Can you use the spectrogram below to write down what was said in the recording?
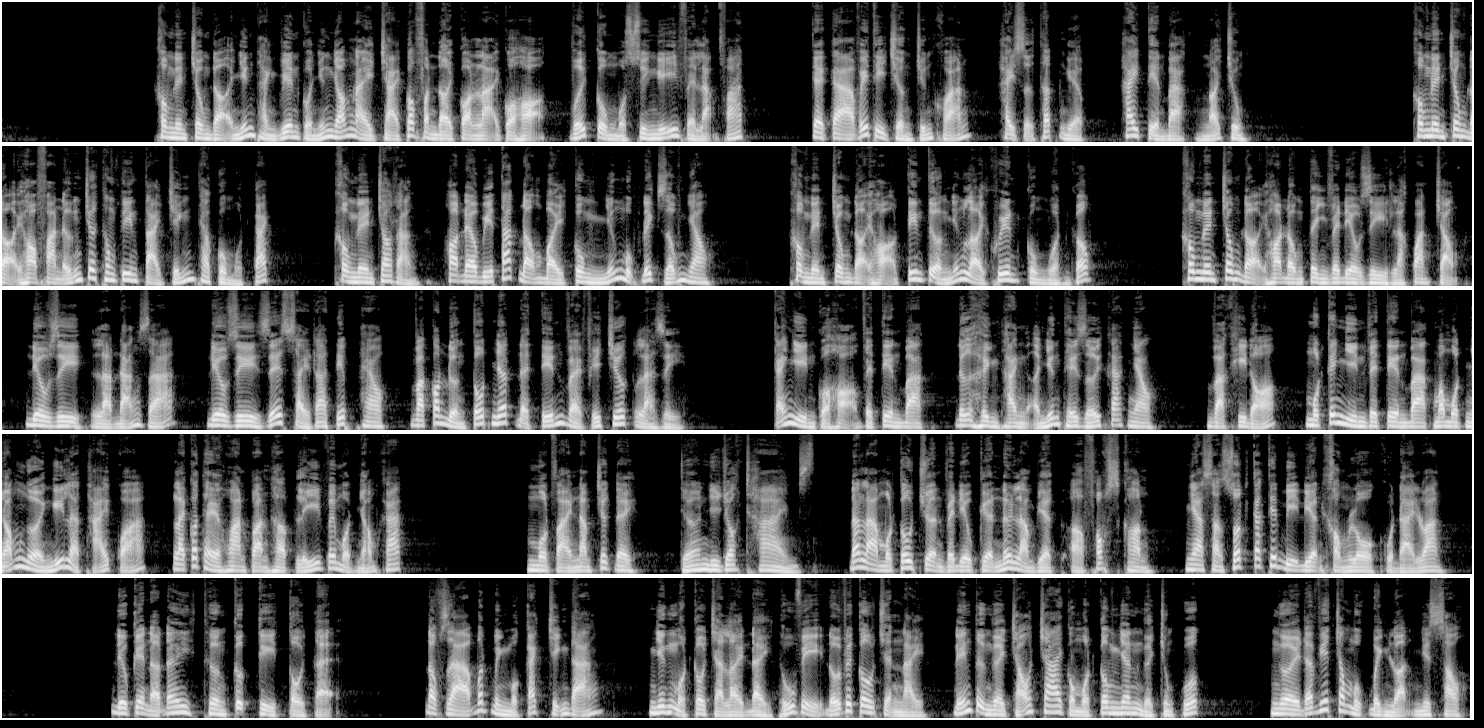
Không nên trông đợi những thành viên của những nhóm này trải qua phần đời còn lại của họ với cùng một suy nghĩ về lạm phát, kể cả với thị trường chứng khoán hay sự thất nghiệp hay tiền bạc nói chung. Không nên trông đợi họ phản ứng trước thông tin tài chính theo cùng một cách. Không nên cho rằng họ đều bị tác động bởi cùng những mục đích giống nhau. Không nên trông đợi họ tin tưởng những lời khuyên cùng nguồn gốc. Không nên trông đợi họ đồng tình về điều gì là quan trọng, điều gì là đáng giá, điều gì dễ xảy ra tiếp theo và con đường tốt nhất để tiến về phía trước là gì. Cái nhìn của họ về tiền bạc được hình thành ở những thế giới khác nhau. Và khi đó, một cái nhìn về tiền bạc mà một nhóm người nghĩ là thái quá lại có thể hoàn toàn hợp lý với một nhóm khác. Một vài năm trước đây, The New York Times đã làm một câu chuyện về điều kiện nơi làm việc ở Foxconn, nhà sản xuất các thiết bị điện khổng lồ của Đài Loan. Điều kiện ở đây thường cực kỳ tồi tệ. Độc giả bất bình một cách chính đáng, nhưng một câu trả lời đầy thú vị đối với câu chuyện này đến từ người cháu trai của một công nhân người Trung Quốc. Người đã viết trong mục bình luận như sau.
